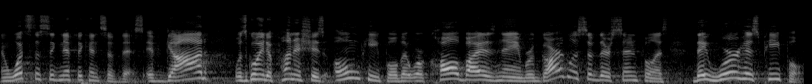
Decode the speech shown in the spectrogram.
And what's the significance of this? If God was going to punish his own people that were called by his name, regardless of their sinfulness, they were his people.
